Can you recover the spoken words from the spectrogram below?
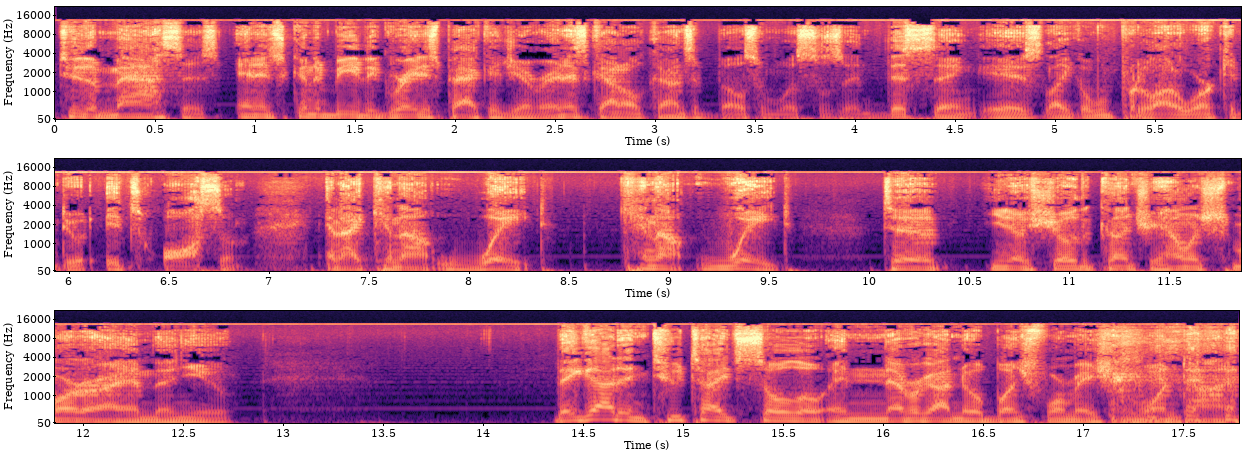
to the masses, and it's going to be the greatest package ever. And it's got all kinds of bells and whistles. And this thing is like we put a lot of work into it. It's awesome, and I cannot wait, cannot wait to you know show the country how much smarter I am than you. They got in too tight solo and never got into a bunch formation one time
